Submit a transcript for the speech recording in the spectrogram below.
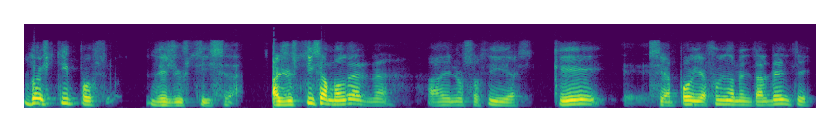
dois tipos de justiza. A justiza moderna, a de nosos días, que se apoia fundamentalmente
